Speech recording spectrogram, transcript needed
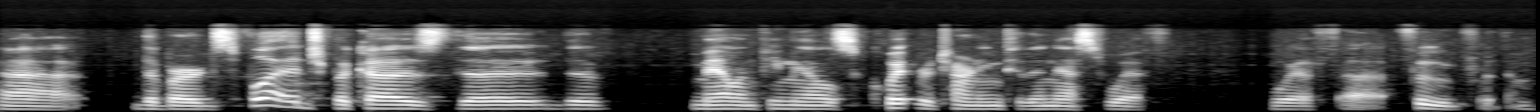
uh, the birds fledge because the, the male and females quit returning to the nest with, with uh, food for them.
